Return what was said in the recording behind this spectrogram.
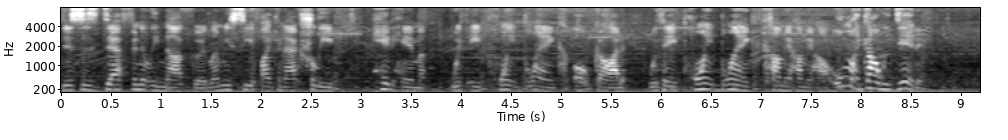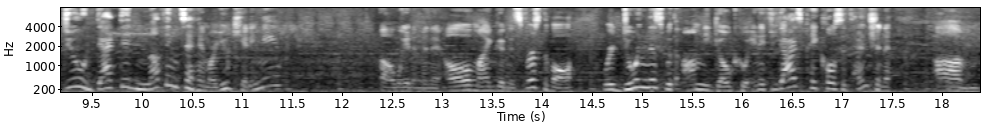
this is definitely not good. Let me see if I can actually hit him with a point blank. Oh god, with a point blank Kamehameha. Oh my god, we did. Dude, that did nothing to him. Are you kidding me? Oh, wait a minute. Oh my goodness. First of all, we're doing this with Omni Goku, and if you guys pay close attention, um,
